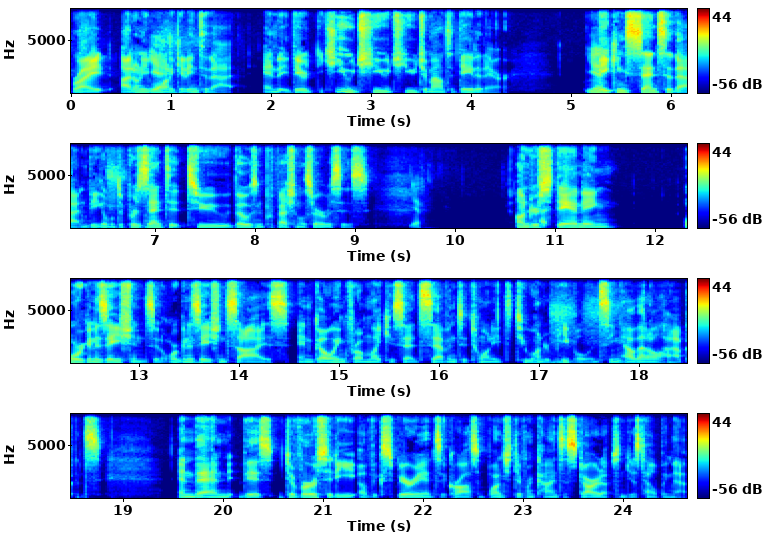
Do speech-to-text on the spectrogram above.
right? I don't even yeah. want to get into that. And there are huge, huge, huge amounts of data there. Yeah. Making sense of that and being able to present it to those in professional services. Yep. Understanding organizations and organization size and going from, like you said, seven to 20 to 200 people and seeing how that all happens. And then this diversity of experience across a bunch of different kinds of startups and just helping them.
